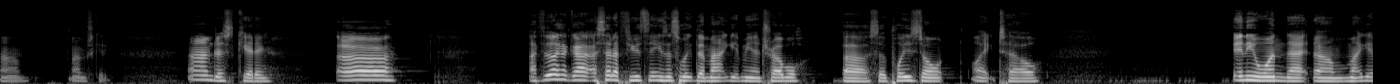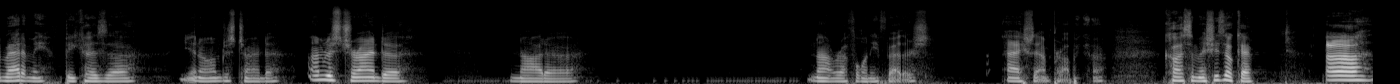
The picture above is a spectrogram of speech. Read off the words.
Um, I'm just kidding. I'm just kidding. Uh, I feel like I got I said a few things this week that might get me in trouble. Uh, so please don't like tell anyone that um might get mad at me because uh, you know, I'm just trying to I'm just trying to not uh not ruffle any feathers. Actually, I'm probably gonna cause some issues. Okay. Uh,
